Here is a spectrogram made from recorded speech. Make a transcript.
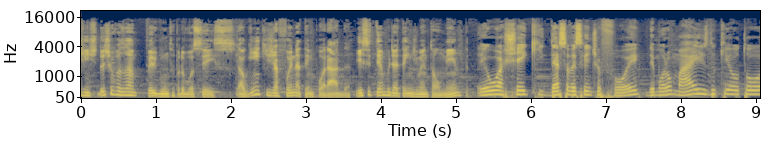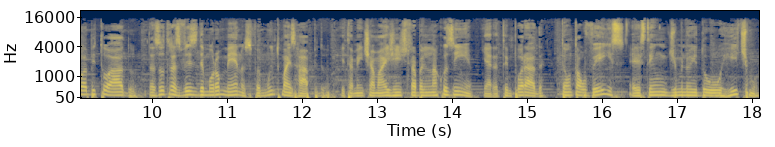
Gente, deixa eu fazer uma pergunta pra vocês. Alguém aqui já foi na temporada? Esse tempo de atendimento aumenta? Eu achei que dessa vez que a gente foi, demorou mais do que eu tô habituado. Das outras vezes demorou menos, foi muito mais rápido. E também tinha mais gente trabalhando na cozinha, e era temporada. Então talvez eles tenham diminuído o ritmo.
